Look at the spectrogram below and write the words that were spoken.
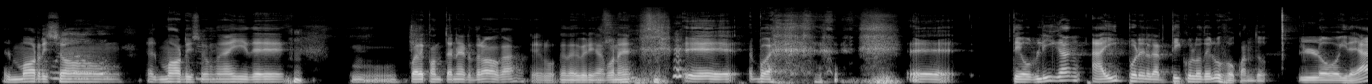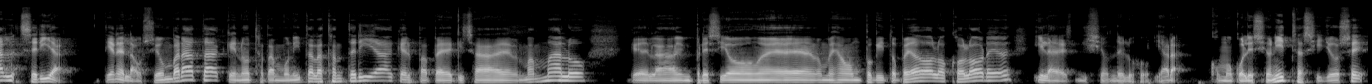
el Morrison, el Morrison ahí de mm, puede contener droga, que es lo que debería poner, eh, pues eh, te obligan a ir por el artículo de lujo cuando lo ideal sería tienes la opción barata, que no está tan bonita la estantería, que el papel quizás es más malo, que la impresión es a lo mejor un poquito peor, los colores y la edición de lujo. Y ahora, como coleccionista, si yo sé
